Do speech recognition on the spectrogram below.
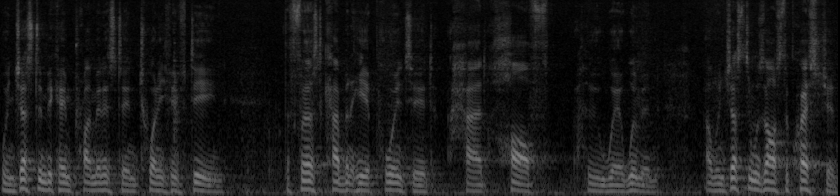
When Justin became Prime Minister in 2015, the first cabinet he appointed had half who were women. And when Justin was asked the question,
